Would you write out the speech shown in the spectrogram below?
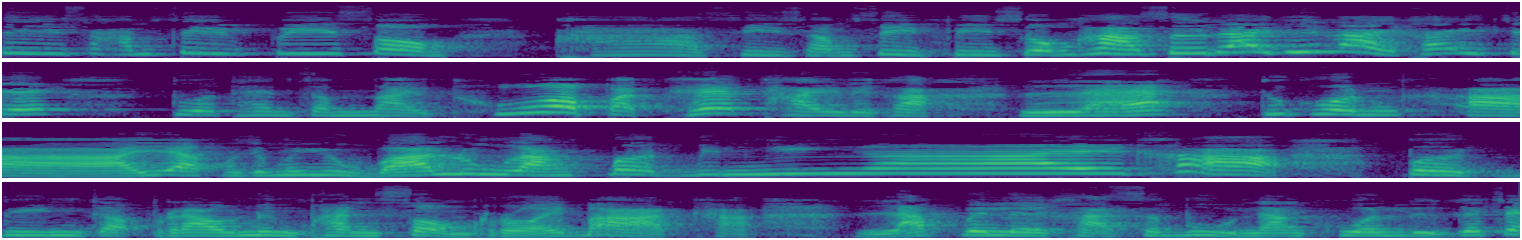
4 3 4ฟรีส่ง ค่ะ 4 3 4ฟรีส่ง หาซื้อได้ที่ไหนคะไอเจ๊ ตัวแทนจำหน่ายทั่วประเทศไทยเลยค่ะ และทุกคนค่ะอยากจะมาอยู่บ้านลุงลังเปิดบินง่ายๆค่ะ เปิดบินกับเรา 1,200 บาทค่ะ รับไปเลยค่ะ สบู่นางควรหรือกระแจ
